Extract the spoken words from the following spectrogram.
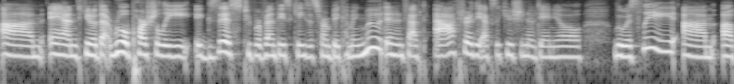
Um, and, you know, that rule partially exists to prevent these cases from becoming moot. And in fact, after the execution of Daniel Lewis Lee, um, a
